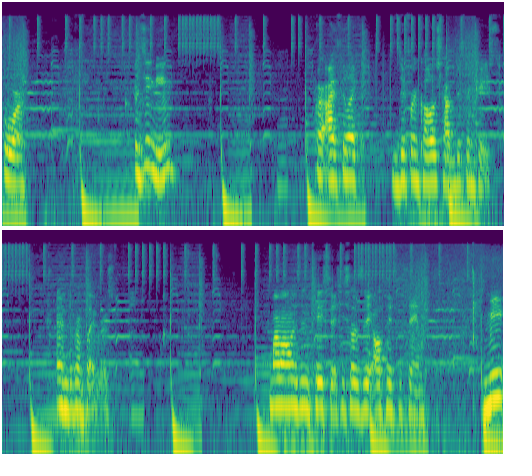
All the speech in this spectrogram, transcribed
Four. Is it me? Or I feel like different colors have different tastes and different flavors. My mom doesn't taste it. She says they all taste the same. Me,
